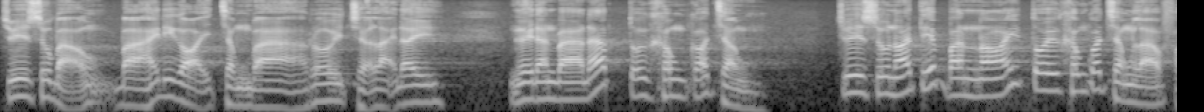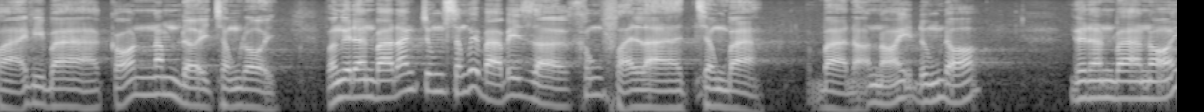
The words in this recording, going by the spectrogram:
Chúa Giêsu bảo, bà hãy đi gọi chồng bà rồi trở lại đây. Người đàn bà đáp, tôi không có chồng. Chúa Giêsu nói tiếp, bà nói, tôi không có chồng là phải vì bà có năm đời chồng rồi và người đàn bà đang chung sống với bà bây giờ không phải là chồng bà bà đã nói đúng đó người đàn bà nói,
